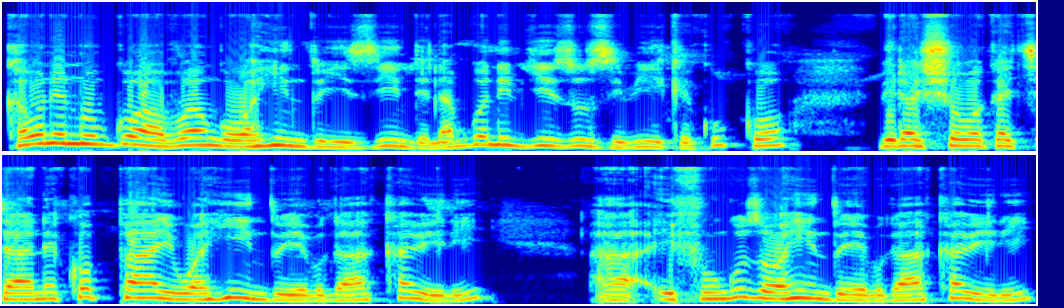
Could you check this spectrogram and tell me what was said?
Kabone n'ubwo wavuga ngo wahinduye izindi nabwo ni byiza uzibike kuko birashoboka cyane ko payi wahinduye bwa kabiri imfunguzo wahinduye bwa kabiri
